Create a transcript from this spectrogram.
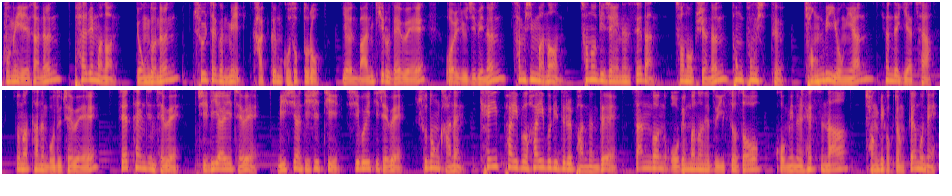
구매 예산은 800만 원, 용도는 출퇴근 및 가끔 고속도로, 연만 킬로 내외, 월 유지비는 30만 원, 선호 디자인은 세단, 선호 옵션은 통풍 시트, 정비 용이한 현대기아차, 소나타는 모두 제외, 세타 엔진 제외, GDI 제외, 미션 DCT, CVT 제외, 수동 가능, K5 하이브리드를 봤는데 싼 건 500만 원에도 있어서 고민을 했으나 정비 걱정 때문에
